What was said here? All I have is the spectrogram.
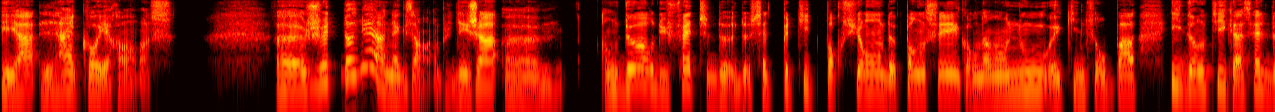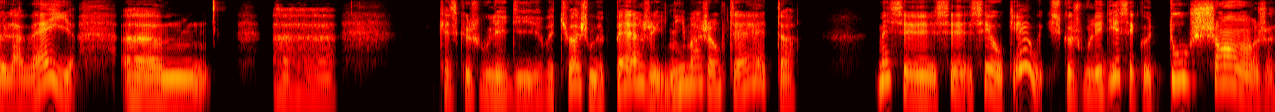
et à l'incohérence. Euh, je vais te donner un exemple. Déjà, euh, en dehors du fait de, cette petite portion de pensée qu'on a en nous et qui ne sont pas identiques à celles de la veille, euh, qu'est-ce que je voulais dire? Ben, Tu vois, je me perds, j'ai une image en tête. Mais c'est OK, oui. Ce que je voulais dire, c'est que tout change,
